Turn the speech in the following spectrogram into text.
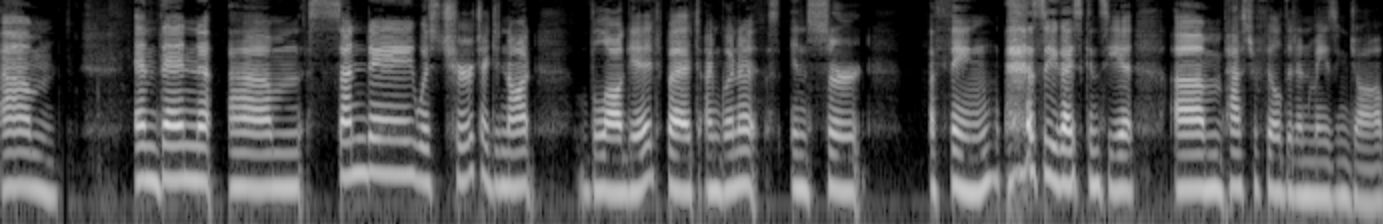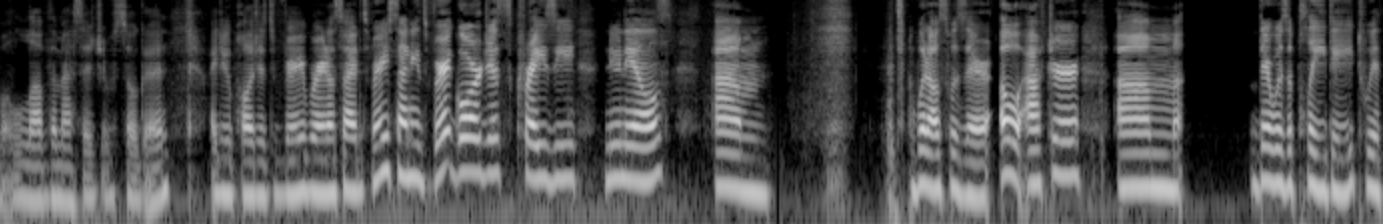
Um, and then um, Sunday was church. I did not vlog it, but I'm gonna insert a thing so you guys can see it. Um, Pastor Phil did an amazing job. Love the message. It was so good. I do apologize. It's very bright outside. It's very sunny. It's very gorgeous, crazy. New nails. Um, what else was there? Oh, after um, there was a play date with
